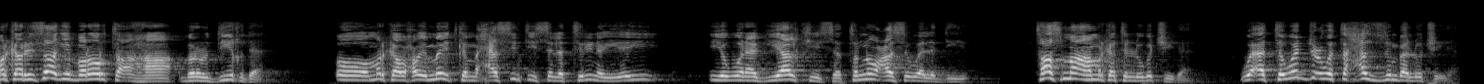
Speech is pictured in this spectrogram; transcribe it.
Marka risaagii baroorta ahaa baroordiiqda oo marka waxa weye meydka maxaasintiisa la tirinayey iyo wanaagyaalkiisa ta noocaasa waa la diidey taas ma aha markaa ta looga jeedaa. Waa altawajuc wataxasun baa loo jeedaa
